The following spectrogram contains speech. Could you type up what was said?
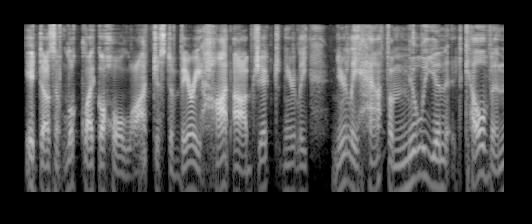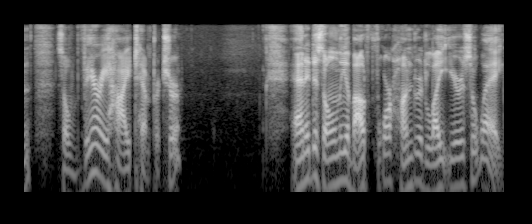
It doesn't look like a whole lot, just a very hot object, nearly nearly half a million Kelvin. So very high temperature. And it is only about 400 light years away,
